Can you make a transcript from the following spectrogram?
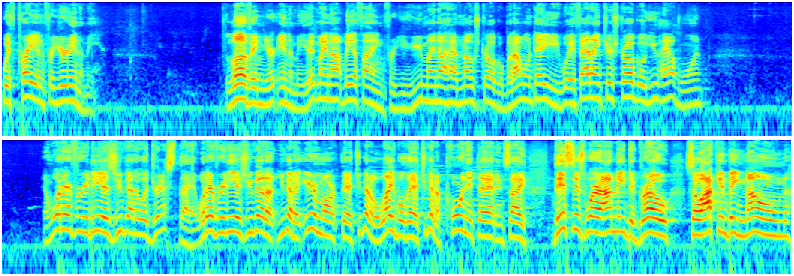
with praying for your enemy loving your enemy. It may not be a thing for you. You may not have no struggle, but I want to tell you, if that ain't your struggle, you have one. And whatever it is, you got to address that. Whatever it is, you got to you got to earmark that. You got to label that. You got to point at that and say, "This is where I need to grow so I can be known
